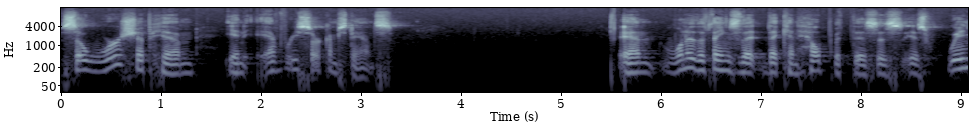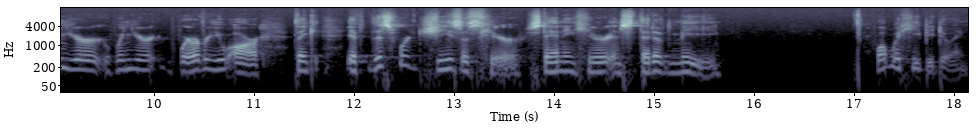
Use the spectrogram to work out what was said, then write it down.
So worship him in every circumstance. And one of the things that, that can help with this is, is when you're when you're wherever you are, think if this were Jesus here, standing here instead of me, what would he be doing?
